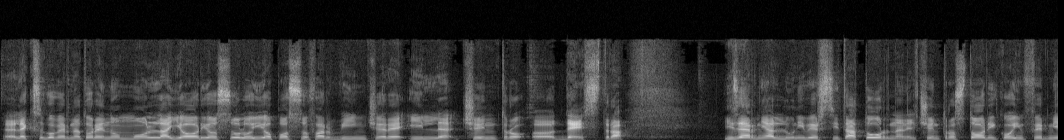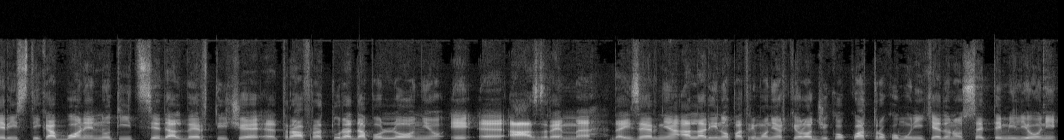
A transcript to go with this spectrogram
eh, l'ex governatore non molla Iorio, solo io posso far vincere il centro-destra. Eh, Isernia all'università torna nel centro storico, infermieristica, buone notizie dal vertice eh, tra Frattura d'Apollonio e eh, Asrem. Da Isernia a Larino, patrimonio archeologico, quattro comuni chiedono 7 milioni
